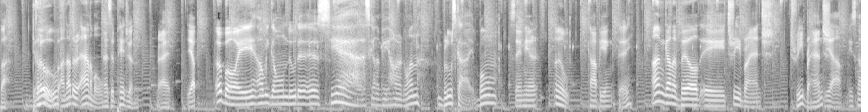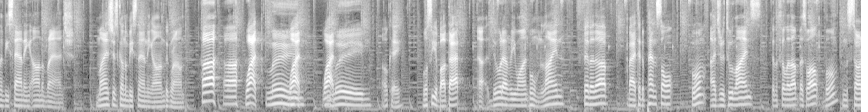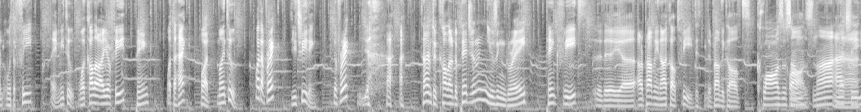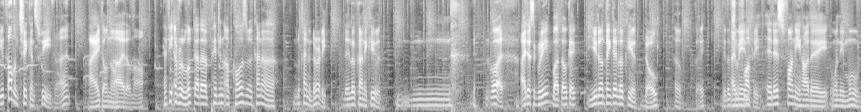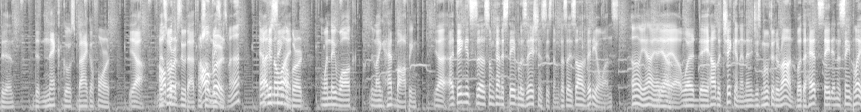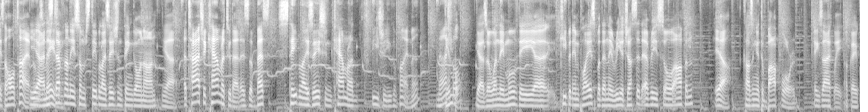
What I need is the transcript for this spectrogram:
ba. Dove, another animal. That's a pigeon, right? Yep. Oh boy, how we gonna do this? Yeah, that's gonna be a hard one. Blue sky, boom. Same here. Oh, Copying. okay. I'm gonna build a tree branch. Tree branch. Yeah, he's gonna be standing on the branch. Mine's just gonna be standing on the ground. Ha ha. What? Lame. What? What? Lame. Okay, we'll see about that. Uh, do whatever you want. Boom, line, fill it up, back to the pencil. Boom. I drew two lines. Gonna fill it up as well. Boom. Gonna start with the feet. Hey, me too. What color are your feet? Pink. What the heck? What? Mine too. What the frick? You cheating? The frick? Yeah. Time to color the pigeon using gray. Pink feet. They uh, are probably not called feet. They're probably called Claws or claws. something. Nah, Nah. actually, you call them chicken's feet, right? I don't know. I don't know. Have you ever looked at a pigeon up close? They're kind of look kind of dirty. They look kind of cute. Mm, What? I disagree, but okay. You don't think they look cute? No. Oh, okay. They look I so mean, fluffy. it is funny how they when they move the the neck goes back and forth. Yeah. All what- birds do that for all some birds, reason. man. I Every don't know single why. bird when they walk, they're like head bopping. Yeah, I think it's uh, some kind of stabilization system because I saw a video once. Oh yeah, yeah, Yeah, yeah. yeah, where they held a chicken and then it just moved it around, but the head stayed in the same place the whole time. It Yeah, and there's definitely some stabilization thing going on. Yeah, attach a camera to that. It's the best stabilization camera feature you can find, man. Natural. Gimbal. Yeah, so when they move, they uh, keep it in place, but then they readjust it every so often, Yeah, causing it to bob forward. exactly. Okay.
